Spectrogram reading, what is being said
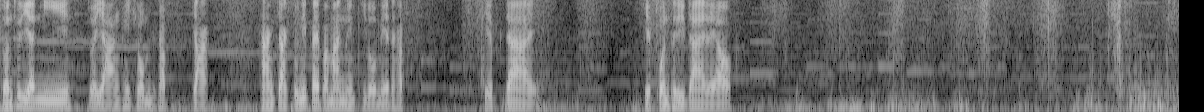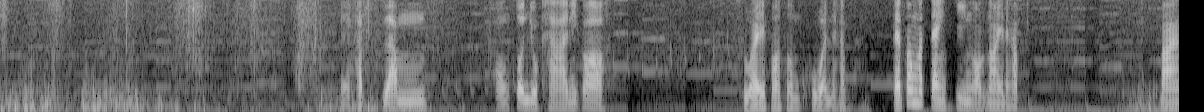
สวนทุเรียนมีตัวอย่างให้ชมอยู่ครับ จากห่างจากตรงนี้ไปประมาณ 1 กิโลเมตรครับ เก็บได้ เก็บผลผลิตได้แล้ว นะครับลำของต้นยูคานี้ก็สวยพอสมควรนะครับ แต่ต้องมาแต่งกิ่งออกหน่อยนะครับ บาง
